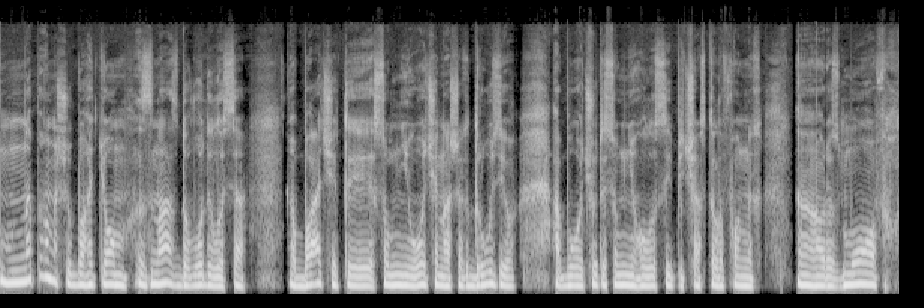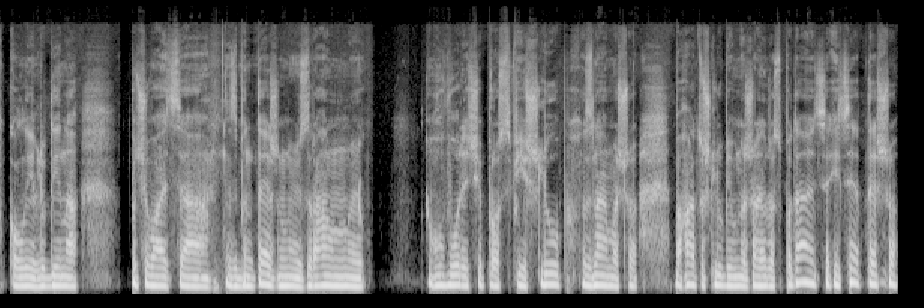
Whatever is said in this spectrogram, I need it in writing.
Напевно, що багатьом з нас доводилося бачити сумні очі наших друзів або чути сумні голоси під час телефонних е, розмов, коли людина почувається збентеженою, зраненою, говорячи про свій шлюб. Знаємо, що багато шлюбів, на жаль, розпадаються, і це те, що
